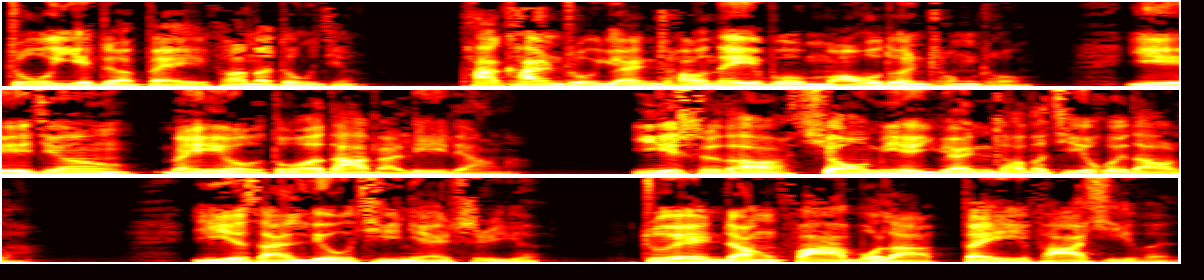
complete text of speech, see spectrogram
注意着北方的动静。他看出元朝内部矛盾重重。已经没有多大的力量了，意识到消灭元朝的机会到了。一三六七年十月，朱元璋发布了北伐檄文，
